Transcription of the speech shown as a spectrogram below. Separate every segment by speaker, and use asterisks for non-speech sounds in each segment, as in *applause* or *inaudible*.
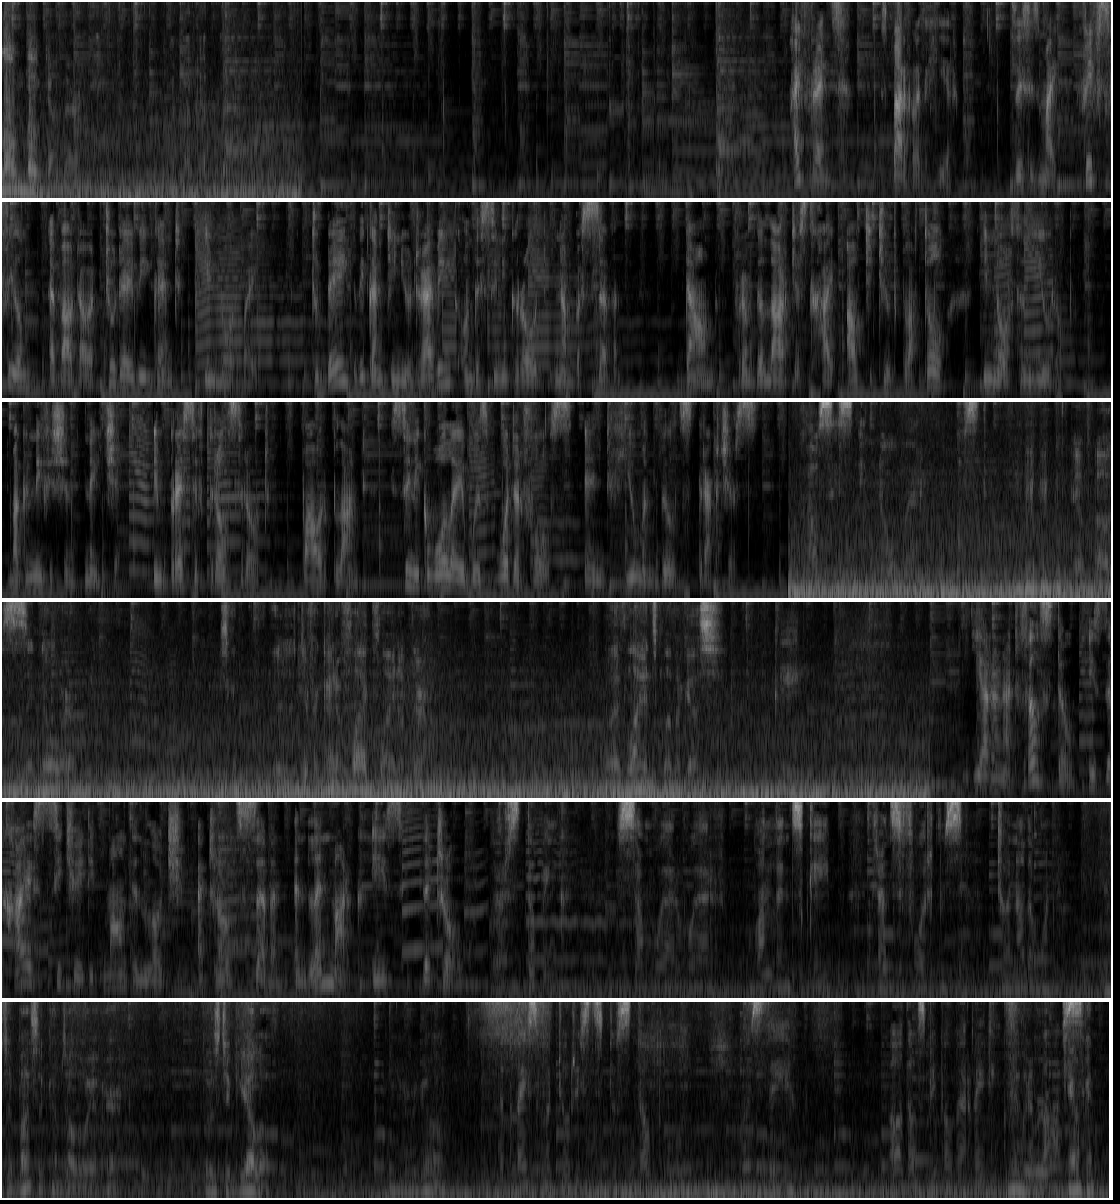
Speaker 1: lone boat down there.
Speaker 2: Hi friends, Sparklet here. This is my fifth film about our two-day weekend in Norway. Today we continue driving on the scenic road number 7, down from the largest high altitude plateau in northern Europe. Magnificent nature, impressive Trolls Road, power plant, scenic valley with waterfalls and human-built structures. Houses in nowhere *laughs*
Speaker 1: yep, houses in nowhere. There's a different kind of flag flying up there. Well, that's Lions Club, I guess.
Speaker 2: Dyranut Fjellstue is the highest situated mountain lodge at Road 7 and landmark is the Troll. We're stopping somewhere where one landscape transforms to another one.
Speaker 1: There's a bus that comes all the way up here. Goes to Geilo. Here we go.
Speaker 2: The place for tourists to stop was the... Oh, those people were waiting
Speaker 1: Yeah,
Speaker 2: for
Speaker 1: they were camping.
